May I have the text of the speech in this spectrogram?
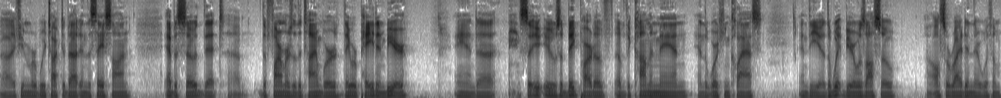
Uh, if you remember, we talked about in the saison episode that uh, the farmers of the time were they were paid in beer, and uh, so it, it was a big part of, of the common man and the working class, and the uh, the wit beer was also also right in there with them.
